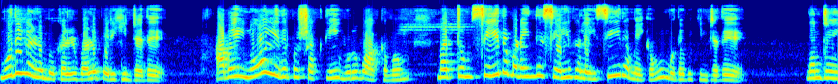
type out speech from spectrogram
முதுகெலும்புகள் வலுப்பெறுகின்றது. அவை நோய் எதிர்ப்பு சக்தியை உருவாக்கவும் மற்றும் சேதமடைந்த செல்களை சீரமைக்கவும் உதவுகின்றது. நன்றி.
